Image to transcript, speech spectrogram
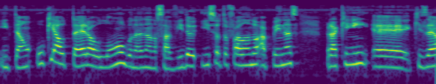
Então, o que altera ao longo né, da nossa vida, isso eu estou falando apenas para quem é, quiser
